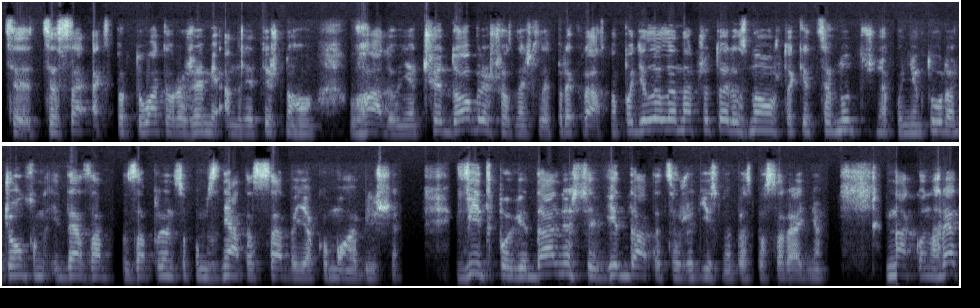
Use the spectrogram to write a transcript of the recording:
це, це все експортувати в режимі аналітичного вгадування. Чи добре, що знайшли? Прекрасно. Поділили на чотири. Знову ж таки, це внутрішня кон'юнктура. Джонсон іде за, за принципом зняти з себе якомога більше відповідальності, віддати це вже дійсно безпосередньо на конгрес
